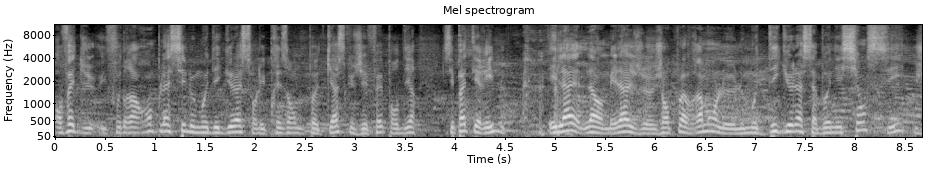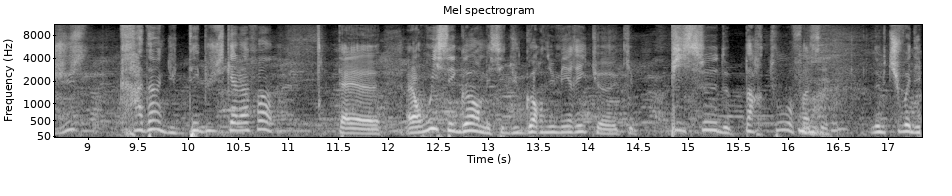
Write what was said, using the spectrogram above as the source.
en fait, je- il faudra remplacer le mot dégueulasse sur les présents podcasts que j'ai fait pour dire c'est pas terrible. et là, là, mais là, je- j'emploie vraiment le, le mot dégueulasse à bon escient. C'est juste cradin du début jusqu'à la fin. Euh, alors oui, c'est gore, mais c'est du gore numérique euh, qui est pisseux de partout. Enfin, c'est, tu vois des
